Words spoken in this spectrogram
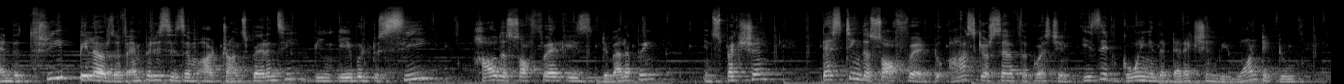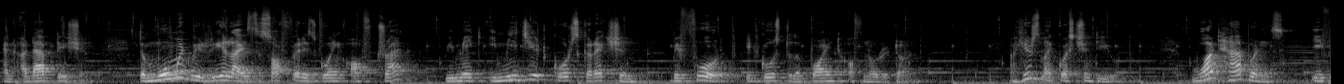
And the three pillars of empiricism are transparency, being able to see how the software is developing, inspection, testing the software to ask yourself the question, is it going in the direction we want it to, and adaptation. The moment we realize the software is going off track, we make immediate course correction before it goes to the point of no return. Now here's my question to you. What happens if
